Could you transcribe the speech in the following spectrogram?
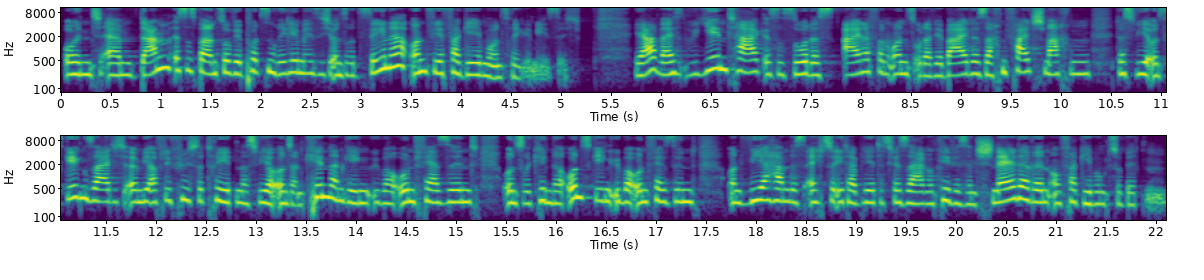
Und ähm, dann ist es bei uns so, wir putzen regelmäßig unsere Zähne und wir vergeben uns regelmäßig. Ja, weil jeden Tag ist es so, dass einer von uns oder wir beide Sachen falsch machen, dass wir uns gegenseitig irgendwie auf die Füße treten, dass wir unseren Kindern gegenüber unfair sind, unsere Kinder uns gegenüber unfair sind. Und wir haben das echt so etabliert, dass wir sagen, okay, wir sind schnell darin, um Vergebung zu bitten.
